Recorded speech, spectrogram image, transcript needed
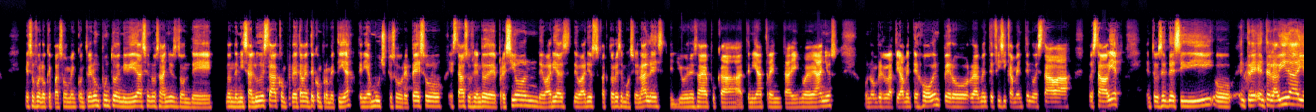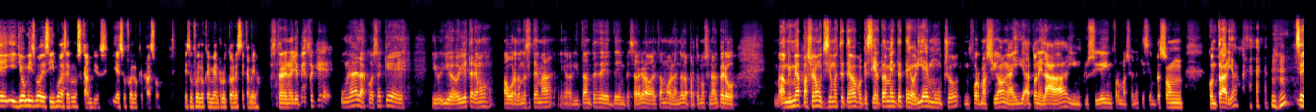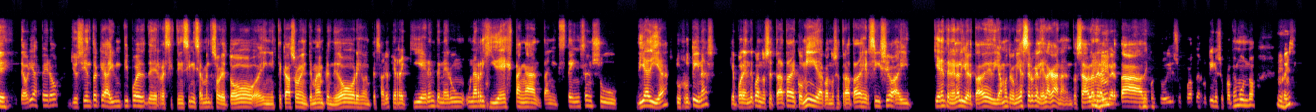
Eso fue lo que pasó. Me encontré en un punto de mi vida hace unos años donde donde mi salud estaba completamente comprometida, tenía mucho sobrepeso, estaba sufriendo de depresión, de, varias, de varios factores emocionales. Yo en esa época tenía 39 años, un hombre relativamente joven, pero realmente físicamente no estaba, no estaba bien. Entonces decidí, o entre, entre la vida y, yo mismo decidimos hacer unos cambios y eso fue lo que pasó. Eso fue lo que me enrutó en este camino. Yo pienso que una de las cosas que, y, hoy estaremos abordando ese tema, y ahorita antes de, de empezar a grabar estamos hablando de la parte emocional, pero a mí me apasiona muchísimo este tema porque ciertamente teoría hay mucho, información hay a toneladas, inclusive informaciones que siempre son contrarias. Sí. teorías, pero yo siento que hay un tipo de, resistencia inicialmente, sobre todo en este caso en el tema de emprendedores o empresarios que requieren tener una rigidez tan, tan extensa en su día a día, sus rutinas, que por ende cuando se trata de comida, cuando se trata de ejercicio, hay quieren tener la libertad de, digamos, entre comillas, hacer lo que les dé la gana. Entonces hablan de la libertad de construir sus propias rutinas y sus propios mundos,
